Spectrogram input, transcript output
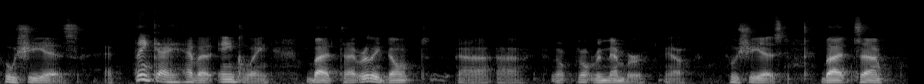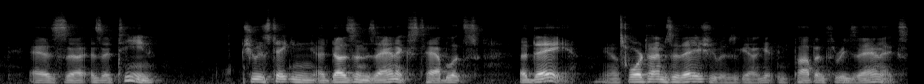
who she is. I think I have an inkling, but I really don't uh, uh, don't, don't remember, you know, who she is. But um, as uh, as a teen, she was taking a dozen Xanax tablets a day. You know, four times a day she was you know, getting popping three Xanax.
